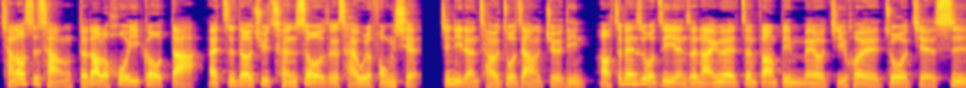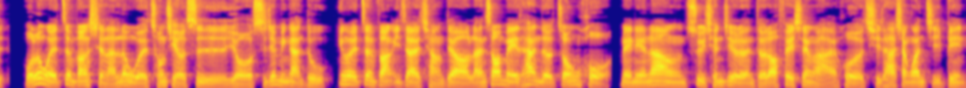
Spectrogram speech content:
抢到市场得到的获益够大，来值得去承受这个财务的风险。经理人才会做这样的决定。好，这边是我自己延伸的，因为正方并没有机会做解释。我认为正方显然认为重启核是有时间敏感度，因为正方一再强调燃烧煤炭的中火每年让数以千计的人得到肺腺癌或者其他相关疾病。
